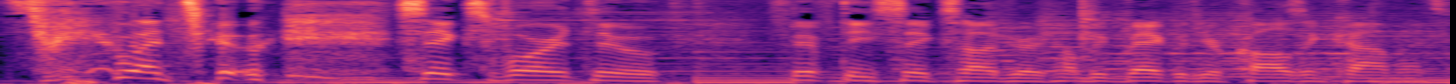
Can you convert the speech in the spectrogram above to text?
312 642 5600. I'll be back with your calls and comments.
